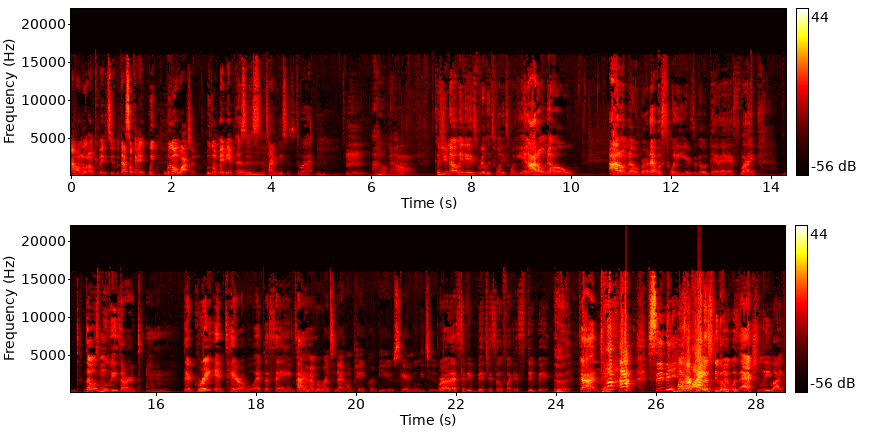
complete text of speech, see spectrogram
I don't know what I'm committed to, but that's okay. We we're gonna watch it. We're gonna maybe in pieces, Uh. tiny pieces. Do I? Mm. I don't know. Oh. Cause you know it is really 2020, and I don't know. I don't know, bro. That was 20 years ago, dead ass. Like th- those movies are, mm, they're great and terrible at the same time. I remember renting that on pay per view. Scary Movie two. bro. That Cindy bitch is so fucking stupid. God damn. Sydney, But her like, kind of stupid the- was actually like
